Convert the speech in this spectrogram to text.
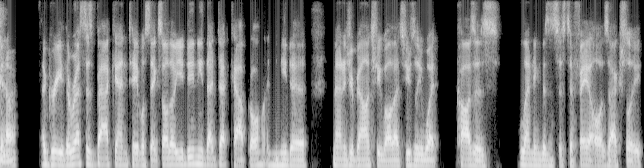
you know? Agree. The rest is back end table stakes. Although you do need that debt capital and you need to manage your balance sheet well. That's usually what causes lending businesses to fail is actually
